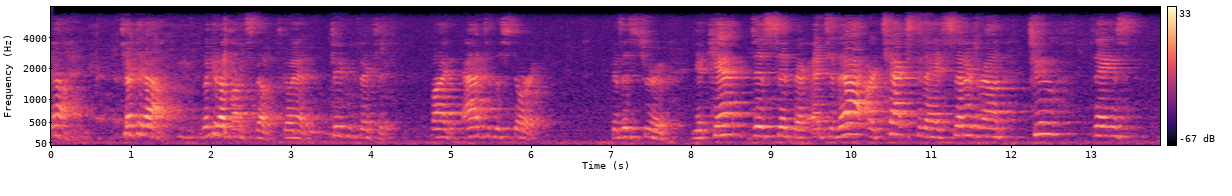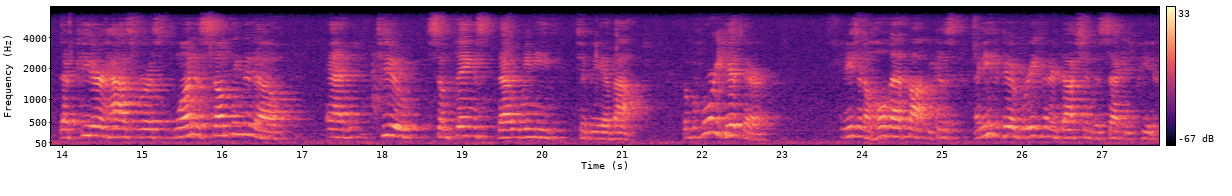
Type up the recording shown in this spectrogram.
yeah, check it out. Look it up on Snopes. Go ahead. Truth and fix it. Find add to the story. Because it's true. You can't just sit there. And to that, our text today centers around two things that Peter has for us. One is something to know, and two, some things that we need to be about. But before we get there, I need you to hold that thought because I need to do a brief introduction to 2 Peter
